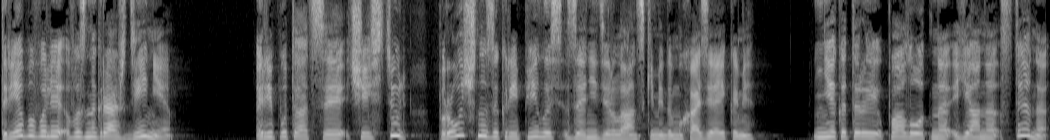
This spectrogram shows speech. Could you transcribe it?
требовали вознаграждения. Репутация чистюль прочно закрепилась за нидерландскими домохозяйками. Некоторые полотна Яна Стена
